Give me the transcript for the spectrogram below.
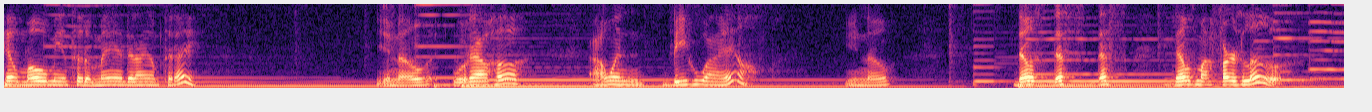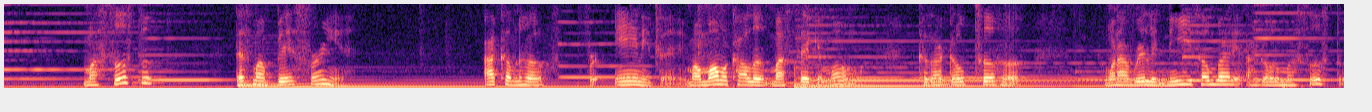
helped mold me into the man that I am today. You know, without her, I wouldn't be who I am. You know, that was that's that's that was my first love. My sister, that's my best friend. I come to her for anything. My mama call her my second mama because I go to her. When I really need somebody, I go to my sister.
